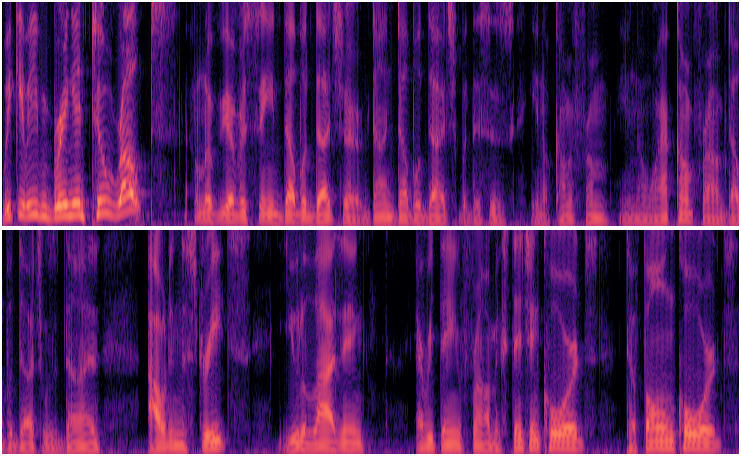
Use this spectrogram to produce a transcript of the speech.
We can even bring in two ropes. I don't know if you've ever seen double dutch or done double dutch, but this is, you know, coming from, you know, where I come from. Double dutch was done out in the streets utilizing everything from extension cords to phone cords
